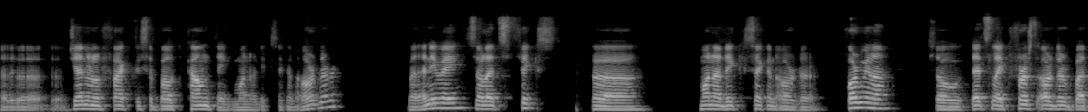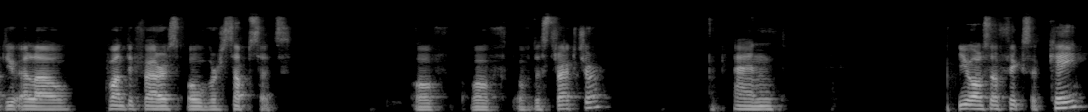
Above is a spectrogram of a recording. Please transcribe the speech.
Uh, the, general fact is about counting monadic second order. But anyway, so let's fix uh, monadic second order formula. So that's like first order, but you allow quantifiers over subsets of, of, of the structure. And you also fix a k.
